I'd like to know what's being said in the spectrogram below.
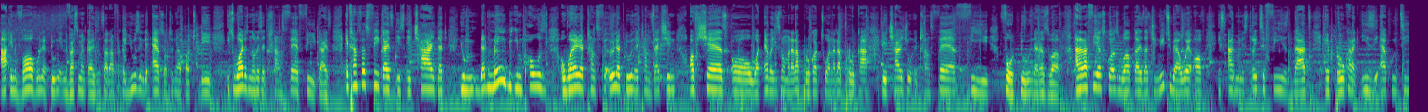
uh, involved when you're doing investment, guys, in South Africa using the apps we're talking about today is what is known as a transfer fee, guys. A transfer fee, guys, is a charge that you that may be imposed when you're transfer when you're doing a transaction of shares or whatever it is from another broker to another broker. They charge you a transfer fee for doing that as well. Another fee as well, guys, that you you need to be aware of is administrative fees that a broker like Easy Equity,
